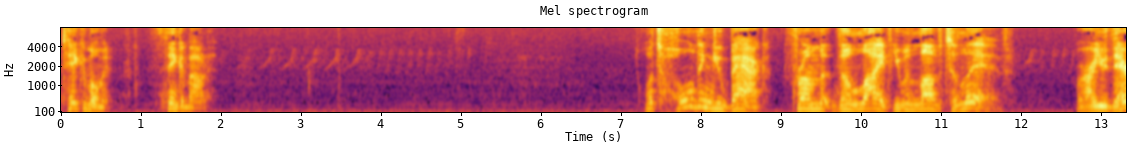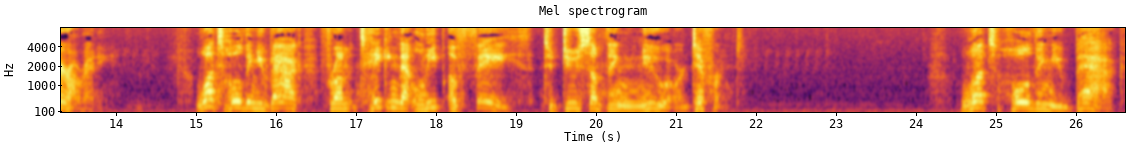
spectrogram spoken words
Take a moment, think about it. What's holding you back from the life you would love to live? Or are you there already? What's holding you back from taking that leap of faith to do something new or different? What's holding you back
